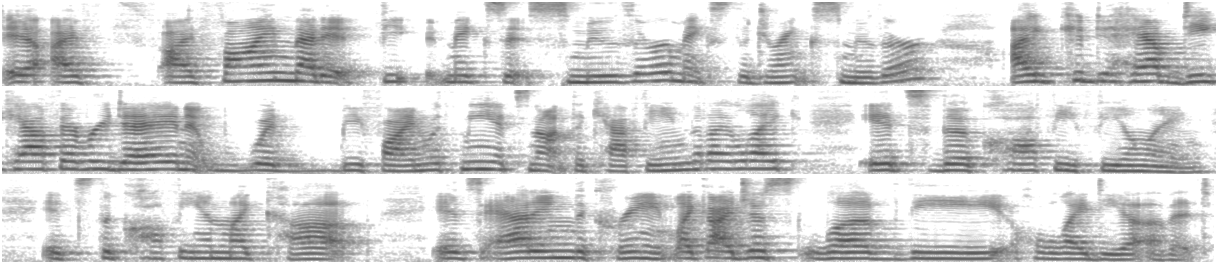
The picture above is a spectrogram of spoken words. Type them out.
it, I, I find that it, f- it makes it smoother, makes the drink smoother. I could have decaf every day and it would be fine with me. It's not the caffeine that I like, it's the coffee feeling, it's the coffee in my cup, it's adding the cream. Like, I just love the whole idea of it.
